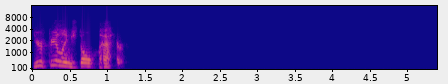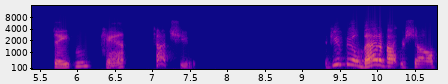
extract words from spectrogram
Your feelings don't matter. Satan can't touch you. If you feel bad about yourself,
